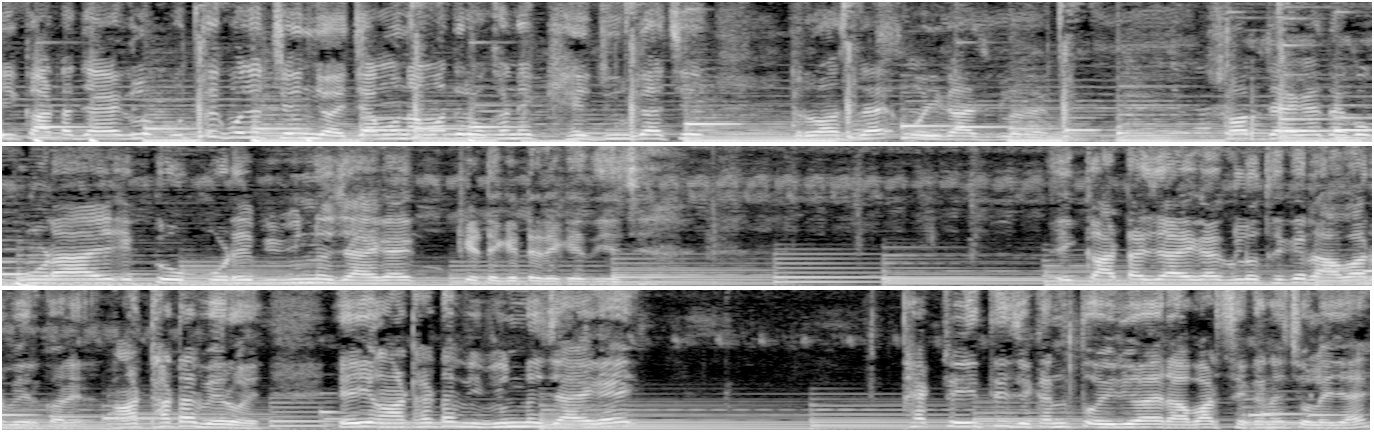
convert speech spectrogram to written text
এই কাটা জায়গাগুলো প্রত্যেক বছর চেঞ্জ হয়। যেমন আমাদের ওখানে খেজুর গাছে রস দেয়, ওই গাছগুলো দেখো। সব জায়গায় দেখো গোড়ায় একটু ওপরে বিভিন্ন জায়গায় কেটে কেটে রেখে দিয়েছে। এই কাটা জায়গাগুলো থেকে রাবার বের করে, আঠাটা বেরোয় এই আঠাটা বিভিন্ন জায়গায় ফ্যাক্টরিতে যেখানে তৈরি হয় রাবার, সেখানে চলে যায়।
